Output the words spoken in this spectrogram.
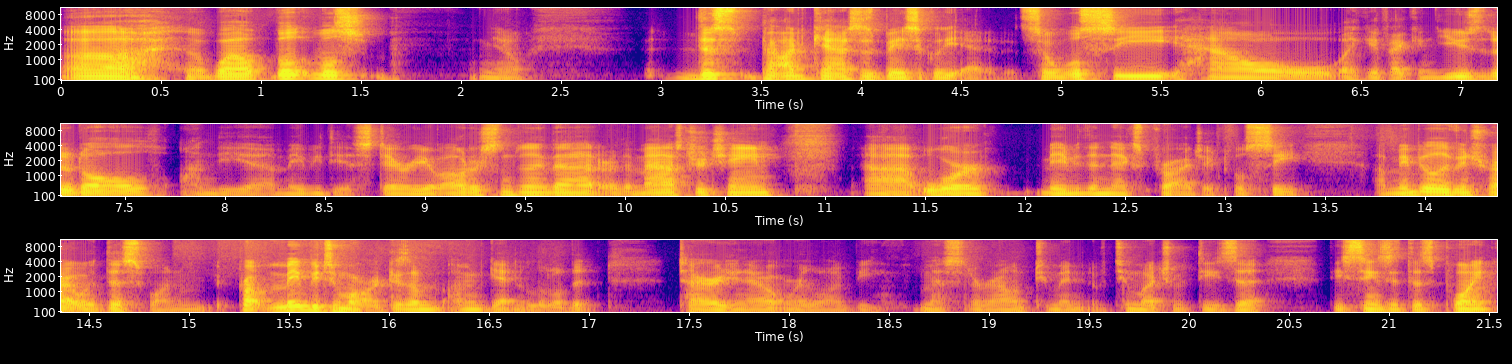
Uh, we'll, we'll you know this podcast is basically edited so we'll see how like if i can use it at all on the uh, maybe the stereo out or something like that or the master chain uh, or maybe the next project we'll see. Uh, maybe i'll even try it with this one maybe tomorrow because I'm, I'm getting a little bit tired and i don't really want to be messing around too many too much with these uh, these things at this point.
